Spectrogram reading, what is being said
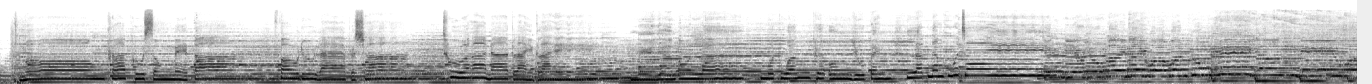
นี้ มองพระผู้ทรงเมตตา เฝ้าดูแลประชา ทั่วอาณาไกลไกลเมื่อยามอ่อนล้า หวังพระองค์อยู่เป็นหลักนำหัวใจยึดเหนี่ยวอยู่ภายในว่าวันพรุ่งนี้ยังมีหวั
